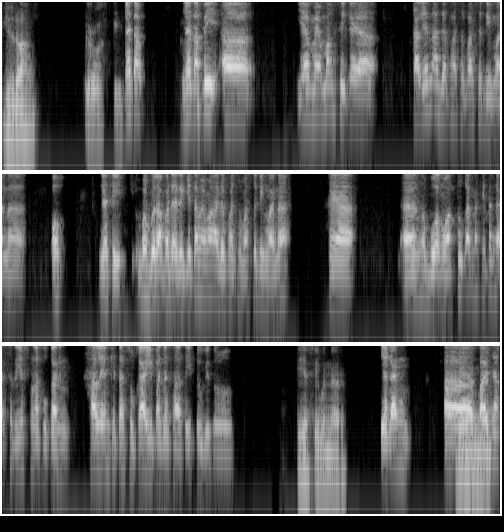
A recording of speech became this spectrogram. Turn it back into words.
Gitu doang. Roasting. Enggak, ta- enggak tapi eh, ya memang sih kayak kalian ada fase-fase di mana oh enggak sih beberapa dari kita memang ada fase-fase di mana kayak eh, ngebuang waktu karena kita nggak serius melakukan hal yang kita sukai pada saat itu gitu loh. Iya sih benar. Ya kan eh, Kayak nggak- banyak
